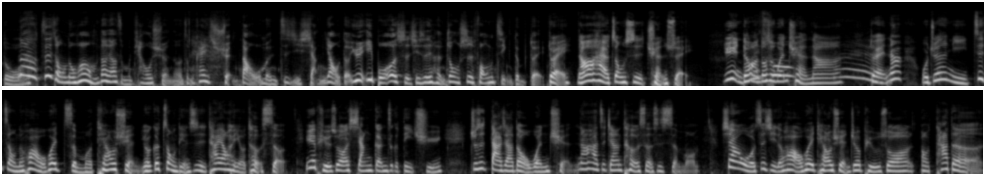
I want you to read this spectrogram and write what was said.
多。那这种的话，我们到底要怎么挑选呢？怎么可以选到我们自己想要的？因为一博二十其实很重视风景，对不对？对，然后还有重视泉水，因为你通常都是温泉呐、啊。对，那我觉得你这种的话，我会怎么挑选？有一个重点是，它要很有特色。因为比如说香根这个地区，就是大家都有温泉，那它这家特色是什么？像我自己的话，我会挑选，就比如说哦，它的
